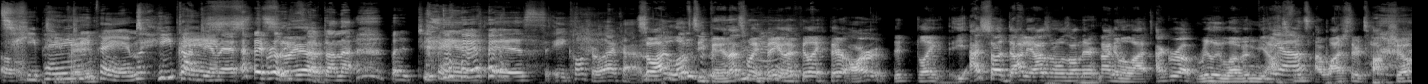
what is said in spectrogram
oh, T-Pain. T-Pain. T-Pain. God damn it. I really So, yeah. stepped on that. But T-Pain is a cultural icon. So I love T Pain. That's my thing, and I feel like there are it, like I saw Donny Osmond was on there. Not gonna lie, I grew up really loving the Yeah. Osmonds. I watched their talk show.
